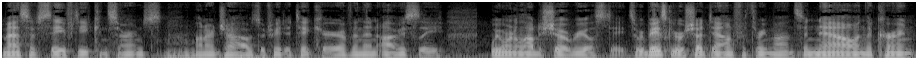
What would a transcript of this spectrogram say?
massive safety concerns on our jobs, which we had to take care of. And then obviously, we weren't allowed to show real estate. So we basically were shut down for three months. And now in the current,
